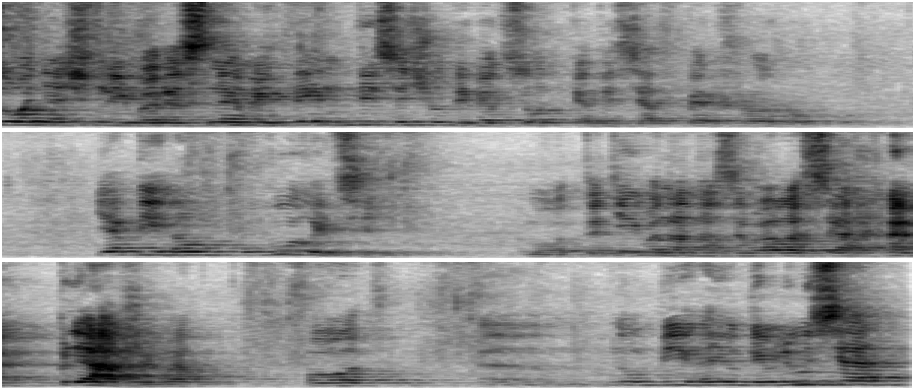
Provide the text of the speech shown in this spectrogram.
сонячний вересневий день 1951 року. Я бігав по вулиці, от, тоді вона називалася Пляжева. От, е, ну, бігаю, дивлюся,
